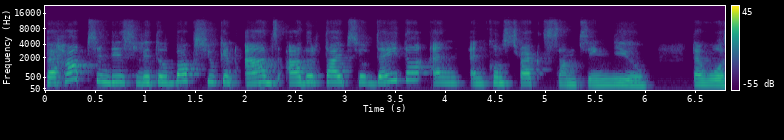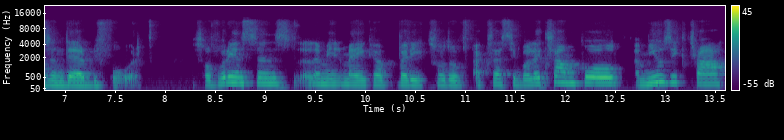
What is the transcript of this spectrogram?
perhaps in this little box, you can add other types of data and, and construct something new that wasn't there before. So for instance, let me make a very sort of accessible example. A music track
